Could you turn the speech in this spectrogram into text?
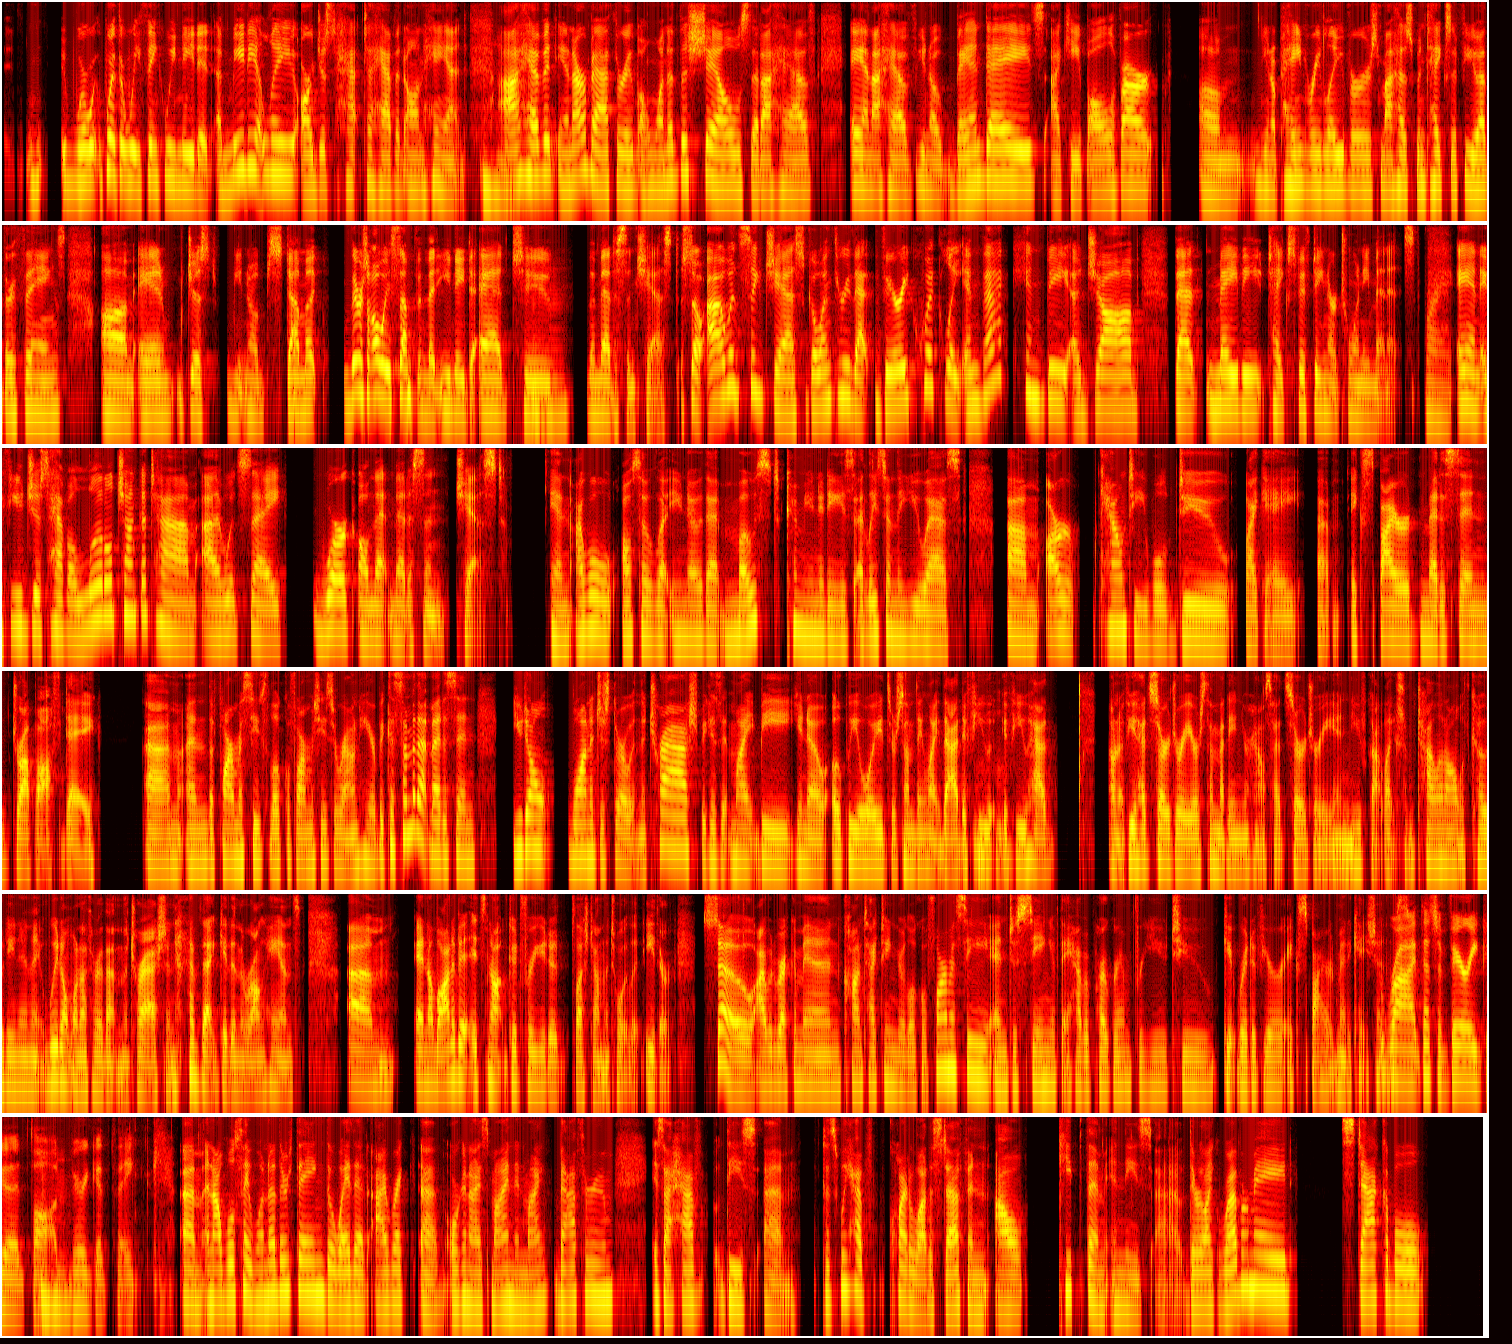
whether we think we need it immediately or just have to have it on hand mm-hmm. i have it in our bathroom on one of the shelves that i have and i have you know band-aids i keep all of our um, you know, pain relievers. My husband takes a few other things, um, and just you know, stomach. There's always something that you need to add to mm-hmm. the medicine chest. So I would suggest going through that very quickly, and that can be a job that maybe takes 15 or 20 minutes. Right. And if you just have a little chunk of time, I would say work on that medicine chest. And I will also let you know that most communities, at least in the US, um, our county will do like a um, expired medicine drop off day. Um, and the pharmacies, local pharmacies around here, because some of that medicine you don't want to just throw it in the trash because it might be, you know, opioids or something like that. If you mm-hmm. if you had I don't know if you had surgery or somebody in your house had surgery and you've got like some Tylenol with codeine in it. We don't want to throw that in the trash and have that get in the wrong hands. Um, and a lot of it, it's not good for you to flush down the toilet either. So I would recommend contacting your local pharmacy and just seeing if they have a program for you to get rid of your expired medication. Right. That's a very good thought. Mm-hmm. Very good thing. Um, and I will say one other thing the way that I rec- uh, organize mine in my bathroom is I have these. Um, because we have quite a lot of stuff and I'll keep them in these, uh, they're like Rubbermaid stackable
